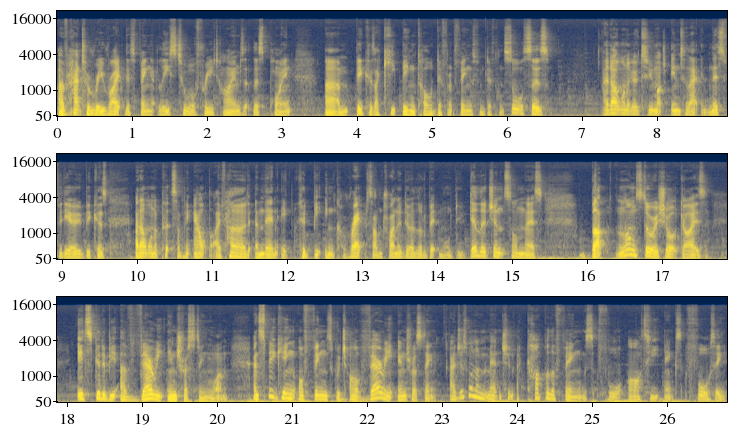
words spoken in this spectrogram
I've had to rewrite this thing at least two or three times at this point um, because I keep being told different things from different sources. I don't want to go too much into that in this video because I don't want to put something out that I've heard and then it could be incorrect. So I'm trying to do a little bit more due diligence on this. But long story short, guys, it's going to be a very interesting one. And speaking of things which are very interesting, I just want to mention a couple of things for RTX 40.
